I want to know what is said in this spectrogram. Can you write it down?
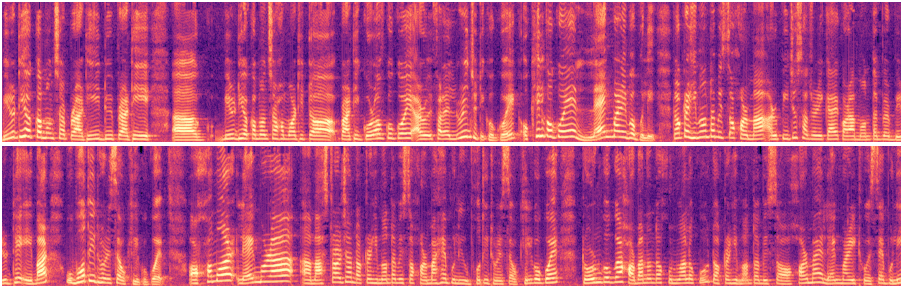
বিৰোধী ঐক্য মঞ্চৰ প্ৰাৰ্থী দুই প্ৰাৰ্থী বিৰোধী ঐক্য মঞ্চৰ সমৰ্থিত প্ৰাৰ্থী গৌৰৱ গগৈ আৰু ইফালে লুৰিণজ্যোতি গগৈক অখিল গগৈয়ে লেং মাৰিব বুলি ডক্টৰ হিমন্ত বিশ্ব শৰ্মা আৰু পীযুষ হাজৰিকাই কৰা মন্তব্যৰ বিৰুদ্ধে এইবাৰ উভতি ধৰিছে অখিল গগৈ। অসমৰ লেংমৰা আহ, মাষ্টৰজন ডক্টৰ হিমন্ত বিশ্ব শৰ্মাহে বুলি উভতি ধৰিছে অখিল গগৈয়ে। তৰুণ গগৈ সৰ্বানন্দ সোণোৱালকো ডক্টৰ হিমন্ত বিশ্ব শৰ্মাই লেং মাৰি থৈছে বুলি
